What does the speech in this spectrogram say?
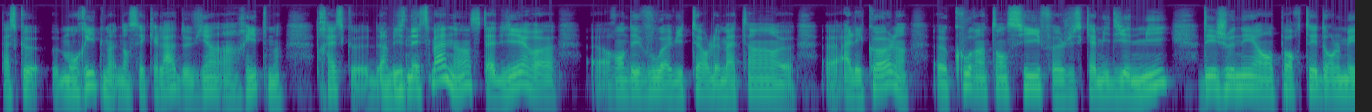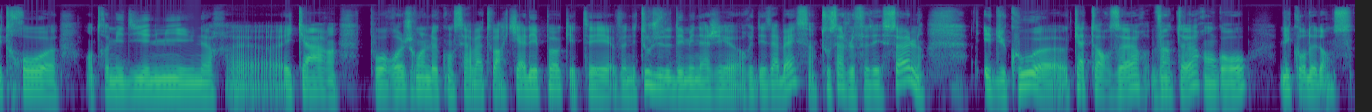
parce que mon rythme dans ces cas-là devient un rythme presque d'un businessman, hein, c'est-à-dire euh, rendez-vous à 8 heures le matin à l'école, cours intensif jusqu'à midi et demi, déjeuner à emporter dans le métro entre midi et demi et une heure et quart pour rejoindre le conservatoire qui à l'époque était venait tout juste de déménager rue des Abbesses. Tout ça, je le faisais seul. Et du coup, 14h, 20h en gros, les cours de danse.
